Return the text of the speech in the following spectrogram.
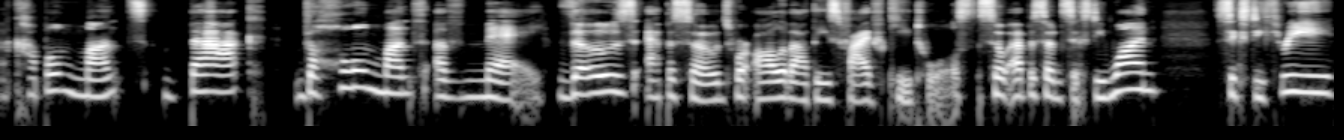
a couple months back the whole month of May, those episodes were all about these five key tools. So, episode 61, 63,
